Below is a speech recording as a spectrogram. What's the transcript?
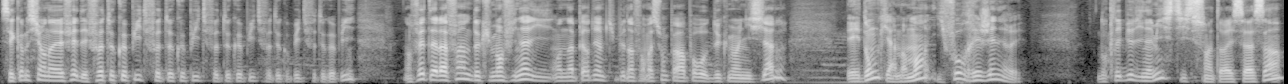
c'est comme si on avait fait des photocopies de photocopies de photocopies de photocopies de photocopies. En fait, à la fin, le document final, on a perdu un petit peu d'informations par rapport au document initial. Et donc, il y a un moment, il faut régénérer. Donc les biodynamistes, ils se sont intéressés à ça,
